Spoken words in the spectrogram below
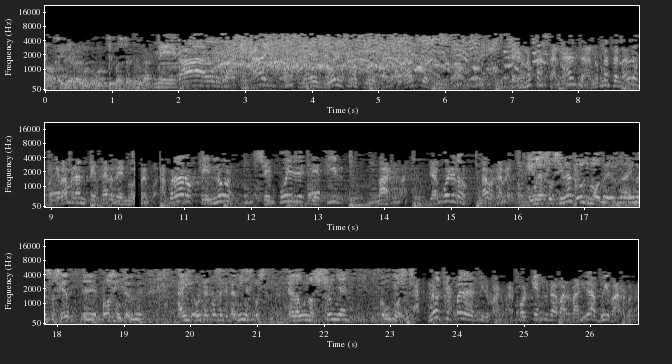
No, Hitler era un, tipo espectacular. Mi barba, ay, me he vuelto a pero no pasa nada, no pasa nada porque vamos a empezar de nuevo. Acordaros que no se puede decir barba. ¿De acuerdo? Vamos a ver. En la sociedad postmoderna, en la sociedad eh, post-internet, hay otra cosa que también es positiva. Cada uno sueña con cosas. No se puede decir bárbara, porque es una barbaridad muy bárbara.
